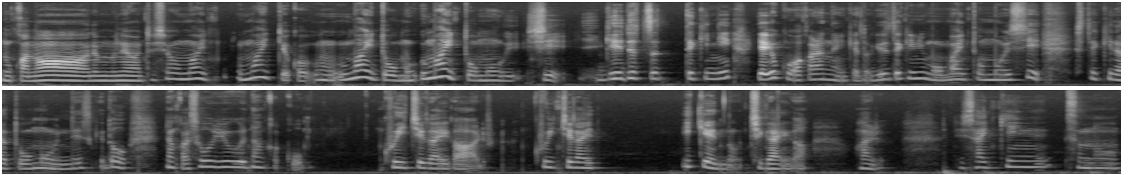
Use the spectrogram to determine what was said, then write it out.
のかな。でもね私はうまいうまいっていうか、うん、うまいと思ううまいと思うし芸術って的にいやよくわからないけど技術的にもうまいと思うし素敵だと思うんですけどなんかそういうなんかこう食い違いがある食い違い意見の違いがある。最近その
